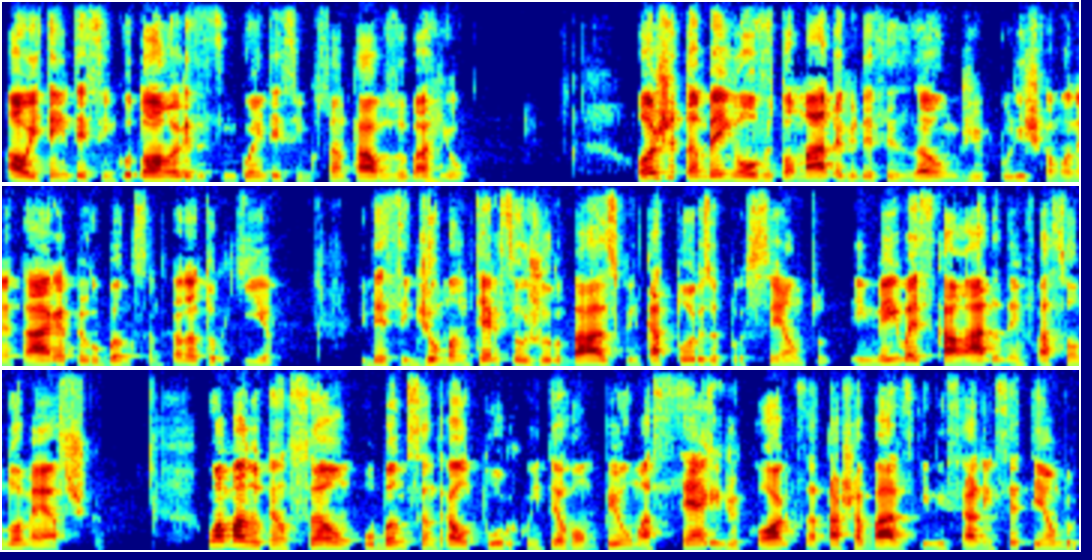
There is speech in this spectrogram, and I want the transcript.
a 85 dólares e 55 centavos o barril. Hoje também houve tomada de decisão de política monetária pelo Banco Central da Turquia, que decidiu manter seu juro básico em 14% em meio à escalada da inflação doméstica. Com a manutenção, o Banco Central turco interrompeu uma série de cortes à taxa básica iniciada em setembro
